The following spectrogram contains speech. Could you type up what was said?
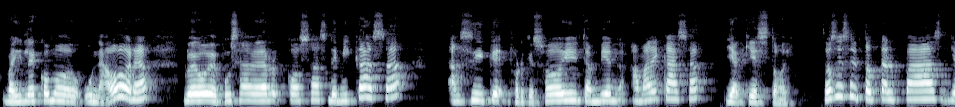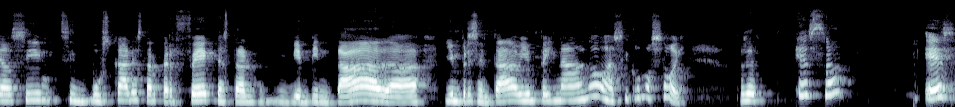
bailé como una hora, luego me puse a ver cosas de mi casa, así que, porque soy también ama de casa y aquí estoy. Entonces, en total paz, ya sin, sin buscar estar perfecta, estar bien pintada, bien presentada, bien peinada, no, así como soy. Entonces, eso es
